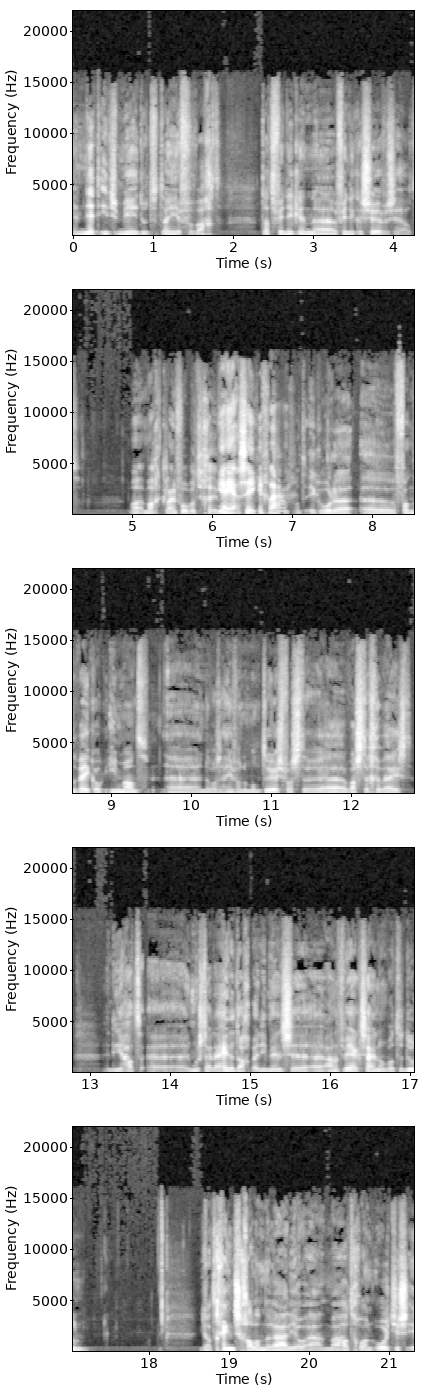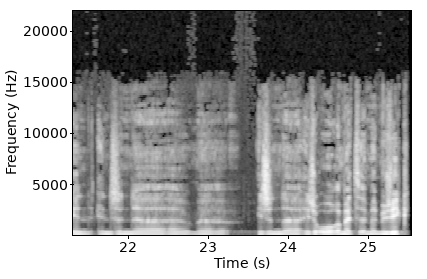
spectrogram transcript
en net iets meer doet dan je verwacht. Dat vind ik een, vind ik een serviceheld. Maar mag ik een klein voorbeeldje geven? Ja, ja, zeker graag. Want ik hoorde eh, van de week ook iemand, eh er was een van de monteurs was er, eh, was er geweest. En die had, moest daar de hele dag bij die mensen aan het werk zijn om wat te doen. Die had geen schallende radio aan, maar had gewoon oortjes in, in zijn, in zijn, in zijn oren met, met muziek.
